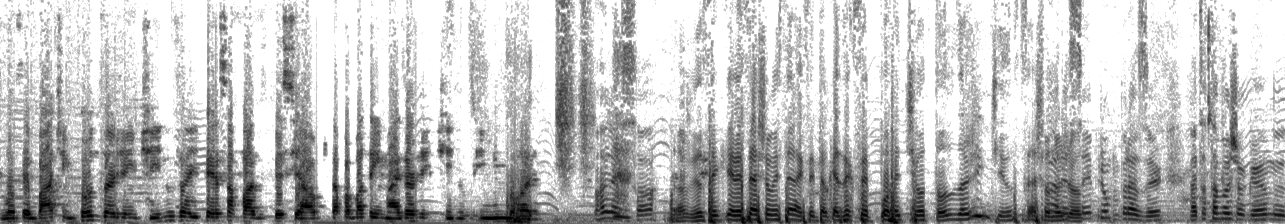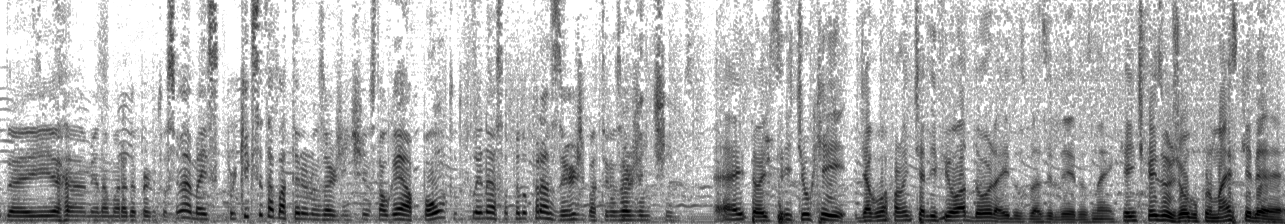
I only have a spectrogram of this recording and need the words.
Se você bate em todos os argentinos, aí tem essa fase especial que dá pra bater em mais argentinos e ir embora. Olha só. Não, viu sem querer você achou um easter egg. Então quer dizer que você porreteou todos os argentinos que você achou Cara, no jogo. É sempre um prazer. Mas eu tava jogando, daí a minha namorada perguntou assim: ah, mas por que, que você tá batendo nos argentinos? Tá ganhar ponto? Eu falei, não, é só pelo prazer de bater nos argentinos. É, então a gente sentiu que de alguma forma a gente aliviou a dor aí dos brasileiros, né? Que a gente fez o jogo, por mais que ele é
